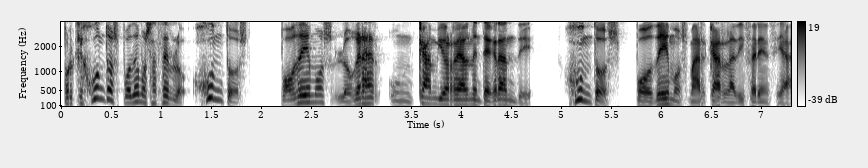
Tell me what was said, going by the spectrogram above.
Porque juntos podemos hacerlo, juntos podemos lograr un cambio realmente grande. Juntos podemos marcar la diferencia.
